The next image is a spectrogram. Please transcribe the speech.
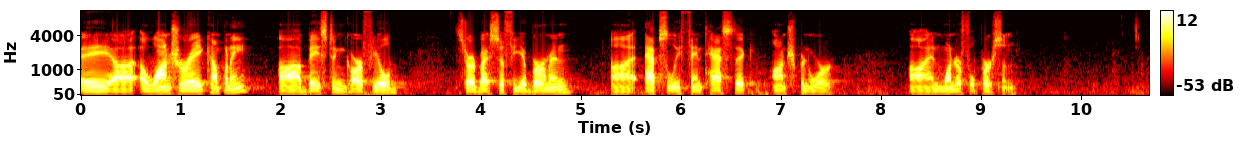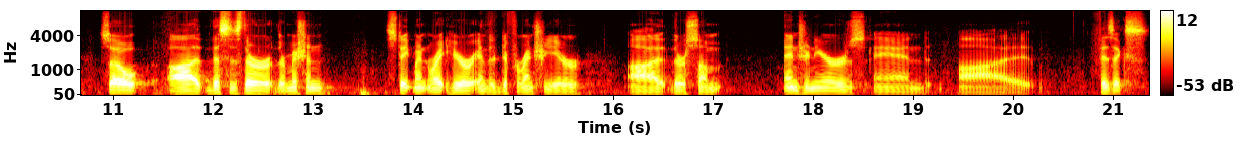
a, uh, a lingerie company uh, based in Garfield, started by Sophia Berman. Uh, absolutely fantastic entrepreneur uh, and wonderful person. So uh, this is their, their mission statement right here and their differentiator. Uh, there's some engineers and uh, physics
